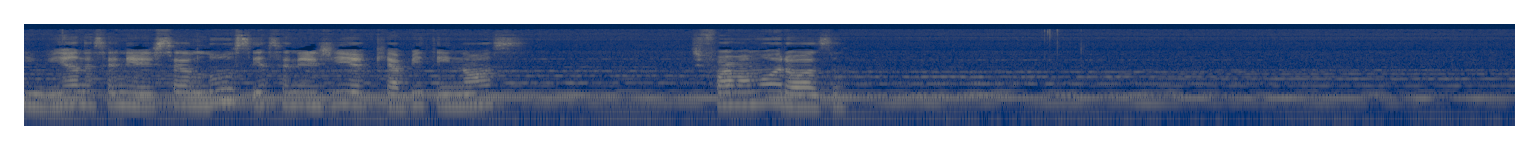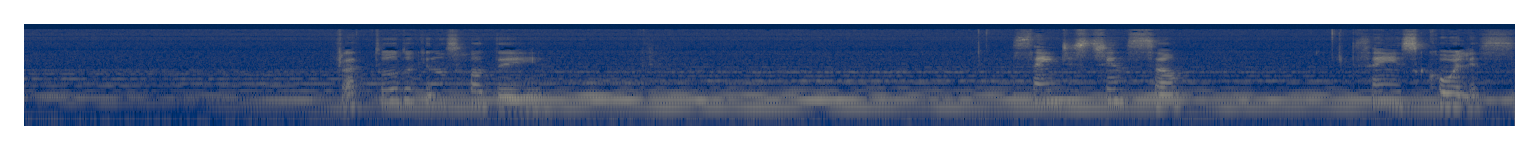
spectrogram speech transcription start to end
enviando essa energia, essa luz e essa energia que habita em nós de forma amorosa. para tudo que nos rodeia, sem distinção, sem escolhas.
